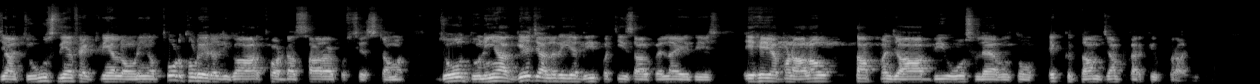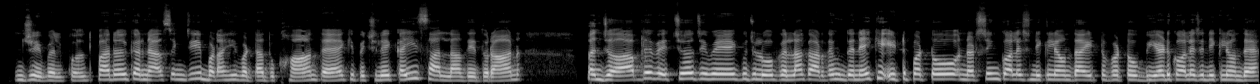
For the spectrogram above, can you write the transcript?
ਜਾਂ ਜੂਸ ਦੀਆਂ ਫੈਕਟਰੀਆਂ ਲਾਉਣੀਆਂ ਥੋੜੇ ਥੋੜੇ ਰੋਜ਼ਗਾਰ ਤੁਹਾਡਾ ਸਾਰਾ ਕੁਝ ਸਿਸਟਮ ਜੋ ਦੁਨੀਆ ਅੱਗੇ ਚੱਲ ਰਹੀ ਹੈ 20 25 ਸਾਲ ਪਹਿਲਾਂ ਇਹ ਦੇਸ਼, ਇਹ ਅਪਣਾ ਲਓ, ਤਾਂ ਪੰਜਾਬ ਵੀ ਉਸ ਲੈਵਲ ਤੋਂ ਇੱਕਦਮ ਜੰਪ ਕਰਕੇ ਉੱਪਰ ਆ ਜਾਊ। ਜੀ, ਬਿਲਕੁਲ। ਪਰ ਕਰਨੈਲ ਸਿੰਘ ਜੀ, ਬੜਾ ਹੀ ਵੱਡਾ ਦੁਖਾਂਤ ਹੈ ਕਿ ਪਿਛਲੇ ਕਈ ਸਾਲਾਂ ਦੇ ਦੌਰਾਨ ਪੰਜਾਬ ਦੇ ਵਿੱਚ ਜਿਵੇਂ ਕੁਝ ਲੋਕ ਗੱਲਾਂ ਕਰਦੇ ਹੁੰਦੇ ਨੇ ਕਿ ਇਟਪਟੋ ਨਰਸਿੰਗ ਕਾਲਜ ਨਿਕਲਿਆ ਹੁੰਦਾ ਇਟਪਟੋ ਬੀਐਡ ਕਾਲਜ ਨਿਕਲਿਆ ਹੁੰਦਾ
